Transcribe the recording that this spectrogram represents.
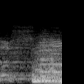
Oh.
